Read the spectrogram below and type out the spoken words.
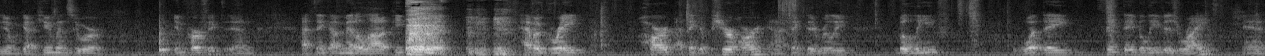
You know, we've got humans who are imperfect, and I think I've met a lot of people that have a great heart, I think a pure heart, and I think they really believe what they think they believe is right, and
